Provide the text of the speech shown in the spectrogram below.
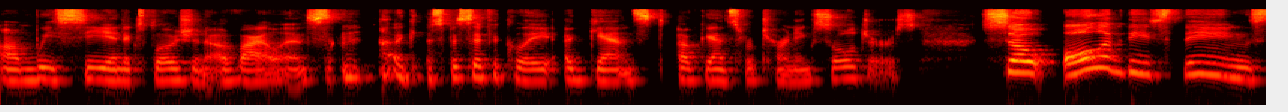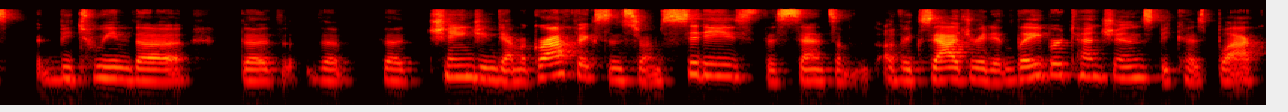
um, we see an explosion of violence specifically against against returning soldiers. So all of these things between the the the the changing demographics in some cities the sense of, of exaggerated labor tensions because black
